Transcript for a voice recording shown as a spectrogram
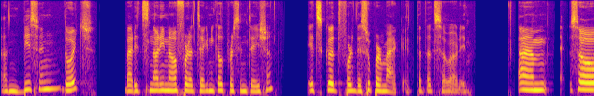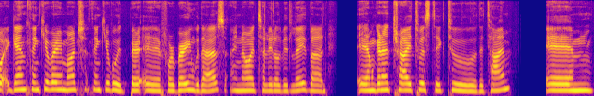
ein bisschen Deutsch, but it's not enough for a technical presentation. It's good for the supermarket, but that's about it. Um, so again, thank you very much. Thank you with, uh, for bearing with us. I know it's a little bit late, but uh, I'm gonna try to stick to the time. Um,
